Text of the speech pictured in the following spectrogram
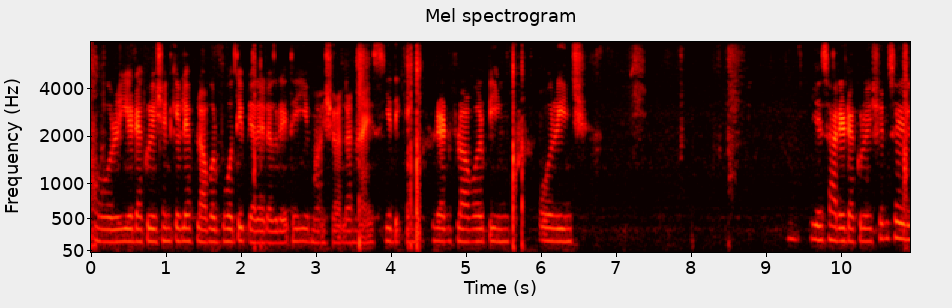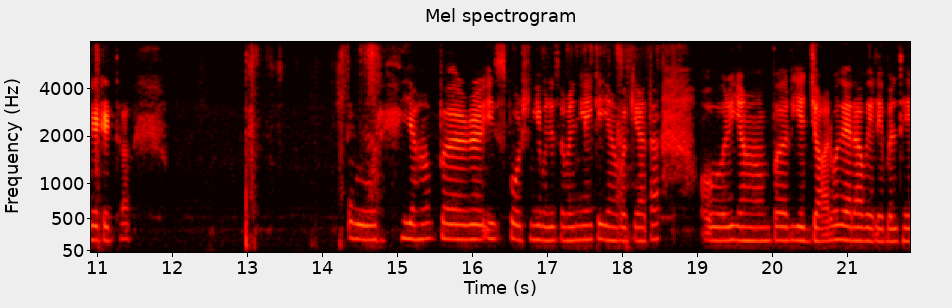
और ये डेकोरेशन के लिए फ्लावर बहुत ही प्यारे लग रहे थे, ये माशाल्लाह नाइस ये देखें रेड फ्लावर पिंक ऑरेंज ये सारे डेकोरेशन से रिलेटेड था। और यहाँ पर इस पोर्शन की मुझे समझ नहीं आई कि यहाँ पर क्या था। और यहाँ पर ये जार वगैरह अवेलेबल थे,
